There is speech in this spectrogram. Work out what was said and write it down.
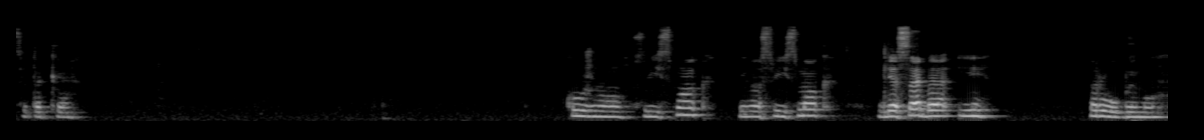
Це таке. Кожного свій смак і на свій смак для себе і робимо.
